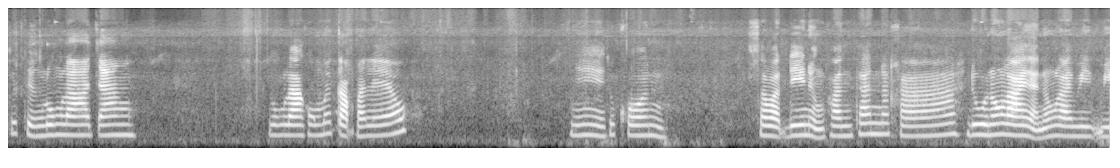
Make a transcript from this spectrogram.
คิดถึงลุงลาจัง ลุงลาคงไม่กลับมาแล้ว นี่ทุกคน สวัสดีหนึ่งพันท่านนะคะ ดูน้องลายเนี่ยน้องลายมีมี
